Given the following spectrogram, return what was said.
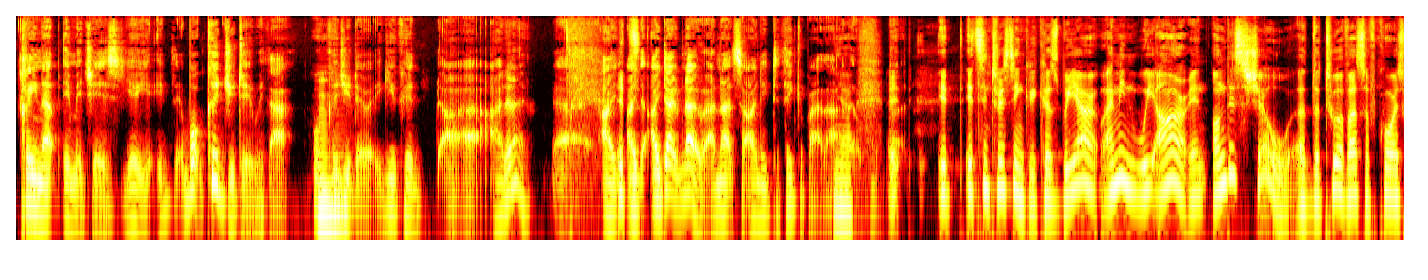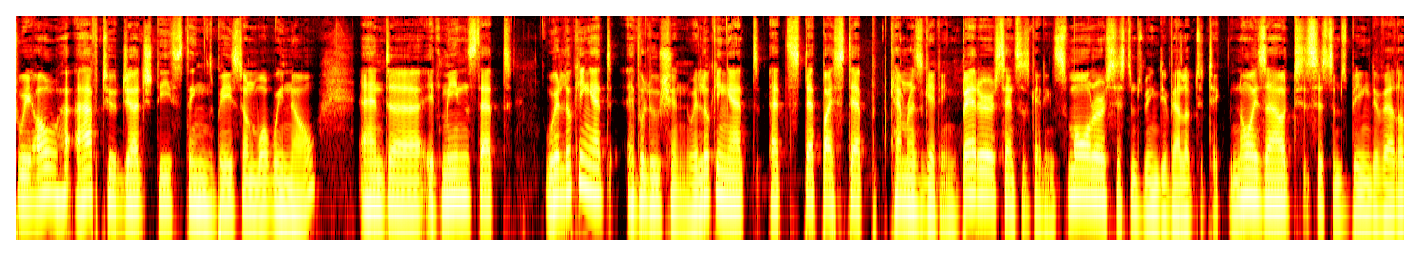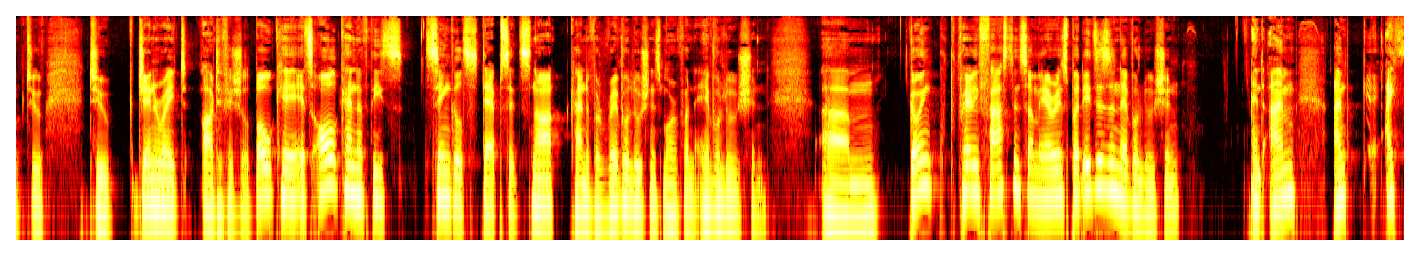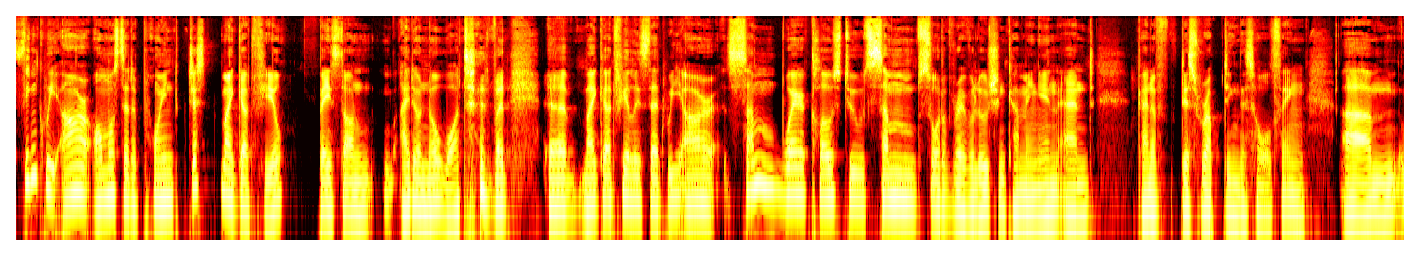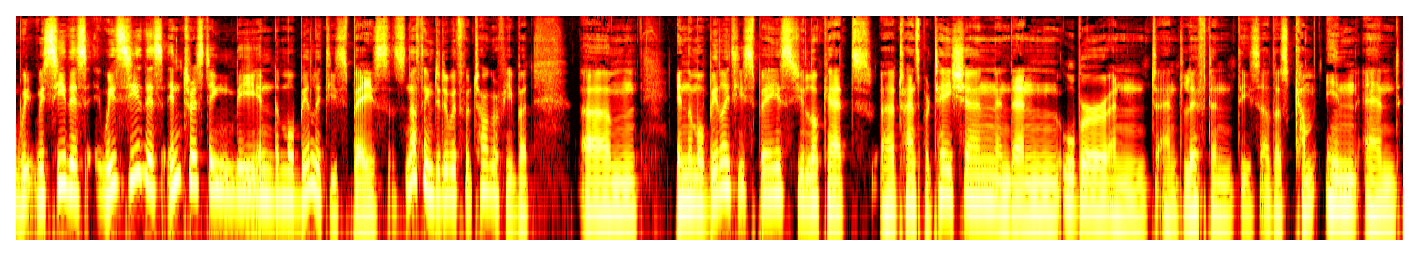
clean up images? You, you, what could you do with that? What mm-hmm. could you do? You could, uh, I don't know, uh, I, I, I don't know, and that's I need to think about that. Yeah, bit, it, it it's interesting because we are. I mean, we are in on this show. Uh, the two of us, of course, we all ha- have to judge these things based on what we know, and uh, it means that we're looking at evolution. We're looking at at step by step cameras getting better, sensors getting smaller, systems being developed to take the noise out, systems being developed to to generate artificial bokeh. It's all kind of these single steps. It's not kind of a revolution. It's more of an evolution. Um, going fairly fast in some areas, but it is an evolution. And I'm, I'm, I think we are almost at a point, just my gut feel, based on I don't know what, but uh, my gut feel is that we are somewhere close to some sort of revolution coming in, and kind of disrupting this whole thing. Um, we, we see this we see this interestingly in the mobility space. It's nothing to do with photography, but um, in the mobility space, you look at uh, transportation, and then Uber and and Lyft and these others come in and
